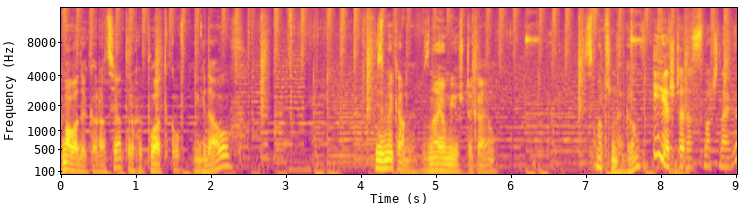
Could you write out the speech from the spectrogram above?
Mała dekoracja, trochę płatków migdałów i zmykamy. Znajomi już czekają. Smacznego. I jeszcze raz smacznego.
